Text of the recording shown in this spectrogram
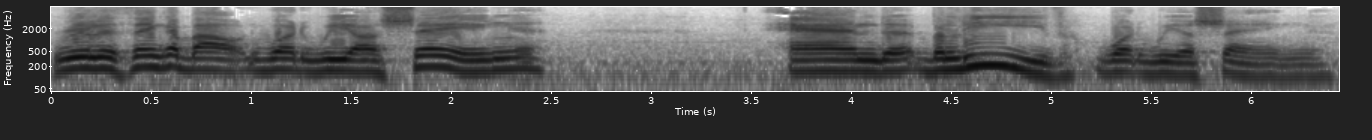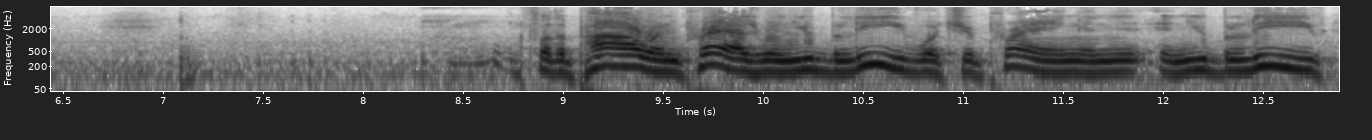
really think about what we are saying and believe what we are saying for the power in prayer is when you believe what you're praying and you, and you believe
